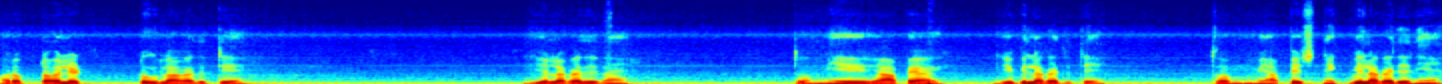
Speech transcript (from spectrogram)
और अब टॉयलेट टू लगा देते हैं। ये लगा देना है। तो हम ये यहाँ पे ये भी लगा देते हैं। तो हम यहाँ पे स्नैक भी लगा देनी है।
